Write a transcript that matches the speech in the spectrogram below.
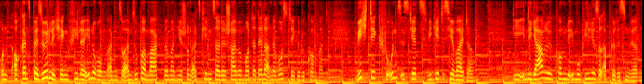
Und auch ganz persönlich hängen viele Erinnerungen an so einem Supermarkt, wenn man hier schon als Kind seine Scheibe Mortadella an der Wursttheke bekommen hat. Wichtig für uns ist jetzt, wie geht es hier weiter? Die in die Jahre gekommene Immobilie soll abgerissen werden.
